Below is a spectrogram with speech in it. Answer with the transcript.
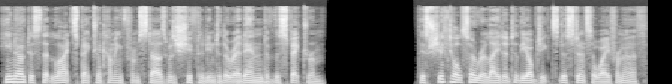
He noticed that light spectra coming from stars was shifted into the red end of the spectrum. This shift also related to the object's distance away from Earth.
